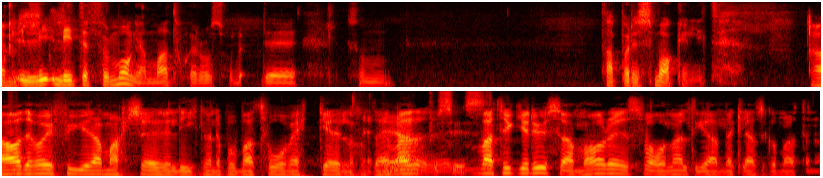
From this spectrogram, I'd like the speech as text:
och li, lite för många matcher också. Det liksom tappade smaken lite. Ja, det var ju fyra matcher eller liknande på bara två veckor eller sånt där. Ja, vad, vad, tycker du Sam? Har det svalnat lite grann med Clasico-mötena?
